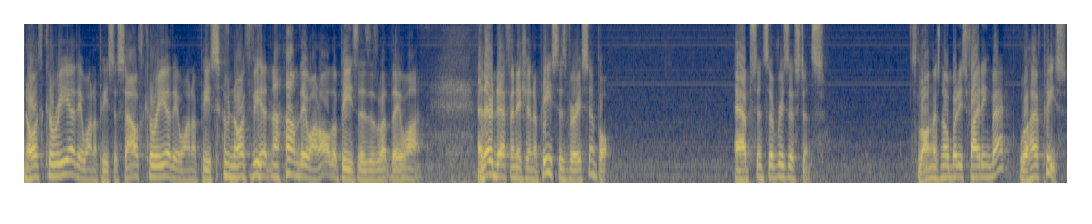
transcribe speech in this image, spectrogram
North Korea, they want a piece of South Korea, they want a piece of North Vietnam, they want all the pieces is what they want. And their definition of peace is very simple. Absence of resistance. As long as nobody's fighting back, we'll have peace.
